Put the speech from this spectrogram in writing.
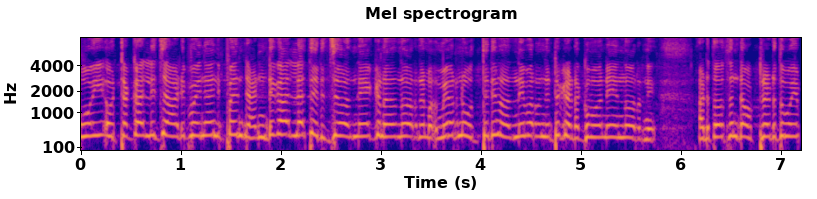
പോയി ഒറ്റക്കാലിൽ ചാടിപ്പോയി. ഞാനിപ്പം രണ്ട് കാലിലാണ് തിരിച്ചു വന്നേക്കണമെന്ന് പറഞ്ഞു മമ്മി പറഞ്ഞു ഒത്തിരി നന്ദി പറഞ്ഞിട്ട് കിടക്കുമോനെ എന്ന് പറഞ്ഞ്. അടുത്ത ദിവസം ഡോക്ടറെ അടുത്ത് പോയി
